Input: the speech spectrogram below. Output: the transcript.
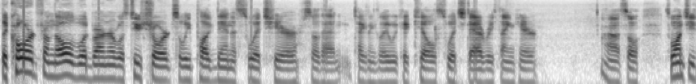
the cord from the old wood burner was too short, so we plugged in a switch here so that technically we could kill switch to everything here. Uh, so, so once you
